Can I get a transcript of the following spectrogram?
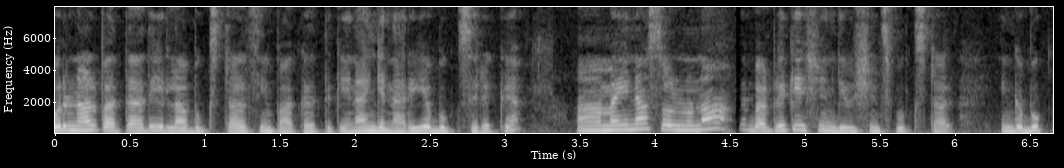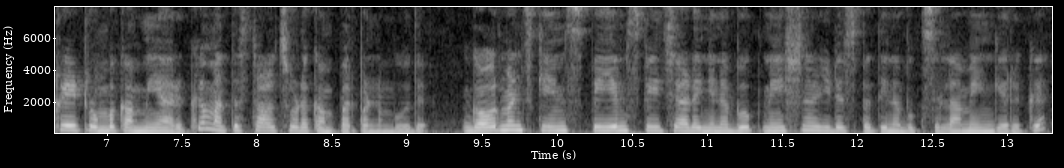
ஒரு நாள் பத்தாது எல்லா புக் ஸ்டால்ஸையும் பார்க்குறதுக்கு. ஏன்னா இங்கே நிறைய புக்ஸ் இருக்குது மெயினாக சொல்லணும்னா பப்ளிகேஷன் டிவிஷன்ஸ் புக் ஸ்டால் இங்கே புக் ரேட் ரொம்ப கம்மியாக இருக்குது மற்ற ஸ்டால்ஸோட கம்பேர் பண்ணும்போது. கவர்மெண்ட் ஸ்கீம்ஸ் பிஎம் ஸ்பீச் அடங்கின புக் நேஷனல் லீடர்ஸ் பற்றின புக்ஸ் எல்லாமே இங்கே இருக்குது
